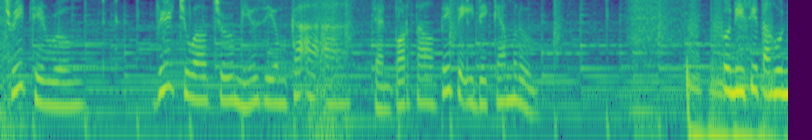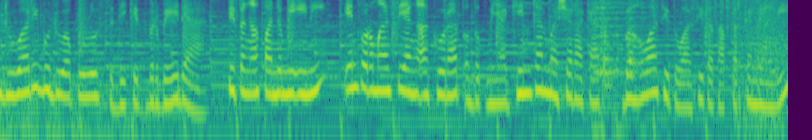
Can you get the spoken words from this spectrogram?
Treaty Room, Virtual Tour Museum KAA, dan portal PPID Kemlu. Kondisi tahun 2020 sedikit berbeda. Di tengah pandemi ini, informasi yang akurat untuk meyakinkan masyarakat bahwa situasi tetap terkendali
